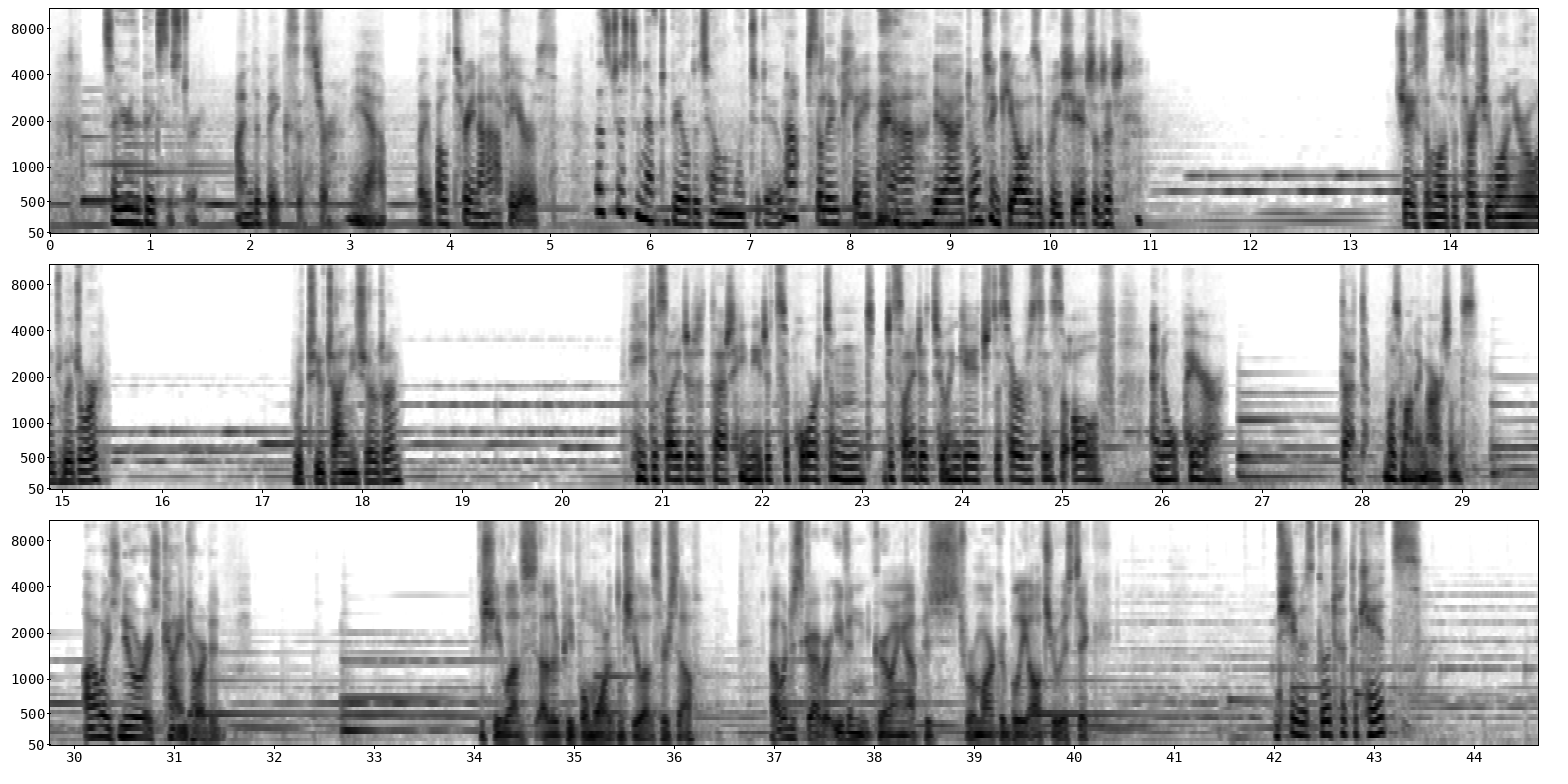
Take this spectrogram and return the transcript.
So you're the big sister? I'm the big sister, yeah, by about three and a half years. That's just enough to be able to tell him what to do. Absolutely, yeah, yeah. I don't think he always appreciated it. Jason was a 31 year old widower with two tiny children. He decided that he needed support and decided to engage the services of an au pair. That was Molly Martens. I always knew her as kind hearted. She loves other people more than she loves herself. I would describe her, even growing up, as just remarkably altruistic. She was good with the kids.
